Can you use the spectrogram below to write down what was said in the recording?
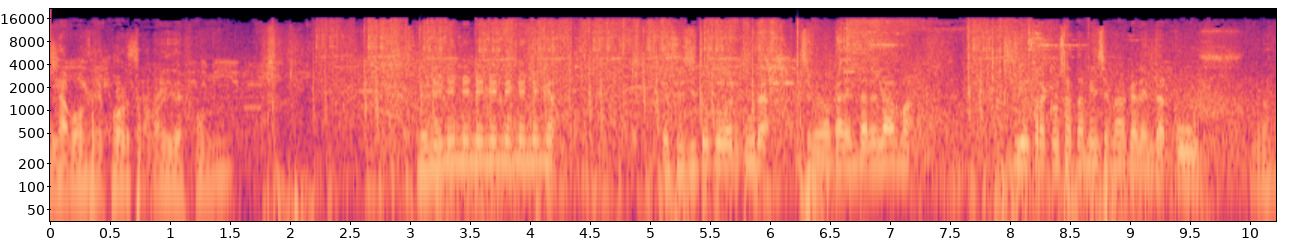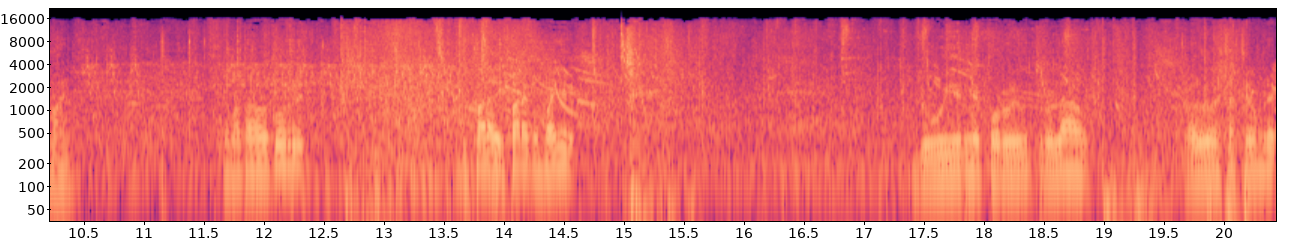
La voz de Portal ahí de fondo. Necesito cobertura. Se me va a calentar el arma. Y otra cosa también se me va a calentar. Uf, menos mal. Lo he matado, corre. Dispara, dispara, compañero. Voy a irle por el otro lado. A ver dónde está este hombre.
